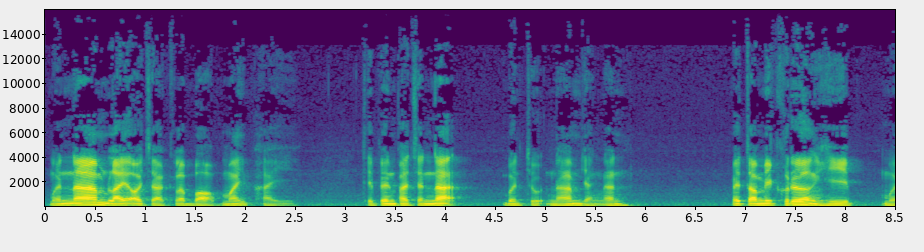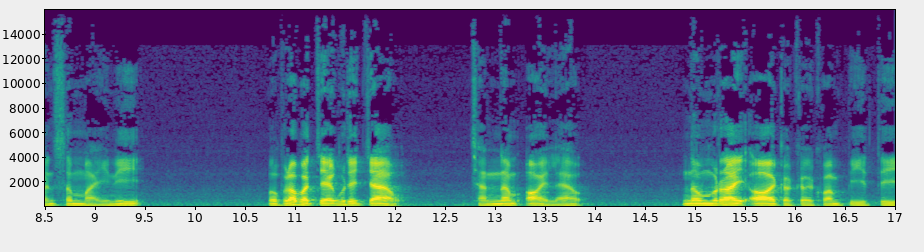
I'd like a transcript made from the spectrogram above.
เหมือนน้ำไหลออกจากกระบอกไม้ไผ่ ที่เป็นภาชนะบรรจุน้ำอย่างนั้น ไม่ต้องมีเครื่องหีบเหมือนสมัยนี้เมื่อพระบัจเจกพุทธเจ้า ฉันน้ำอ้อยแล้ว นมไร่อ้อยก็เกิดความปีติ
